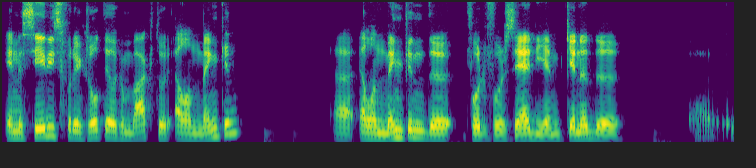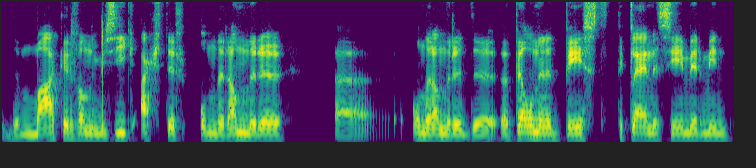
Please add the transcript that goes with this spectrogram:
En de serie is voor een groot deel gemaakt door Alan Menken. Eh, Alan Menken, de, voor, voor zij die hem kennen, de, de maker van de muziek achter onder andere, eh, onder andere de Bellen en het Beest, De Kleine Zeemermin,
